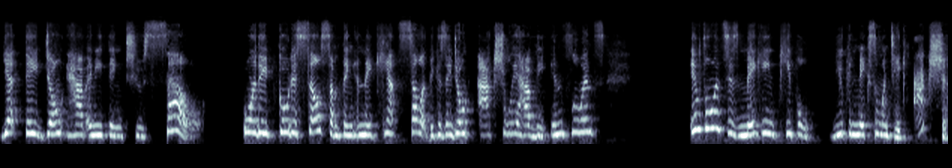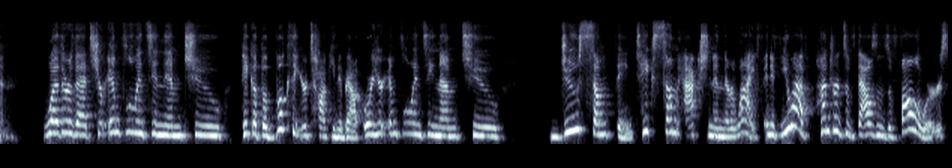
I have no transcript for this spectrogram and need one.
yet they don't have anything to sell. Or they go to sell something and they can't sell it because they don't actually have the influence influence is making people you can make someone take action whether that's you're influencing them to pick up a book that you're talking about or you're influencing them to do something take some action in their life. And if you have hundreds of thousands of followers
